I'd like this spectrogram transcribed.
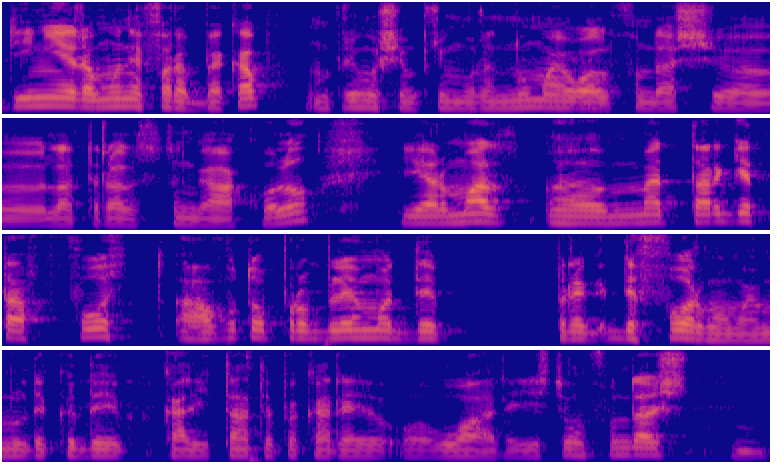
Dinie rămâne fără backup, în primul și în primul rând, nu mai au alt fundaș uh, lateral stânga acolo, iar Matt, uh, Matt Target a fost a avut o problemă de pre- de formă mai mult decât de calitate pe care o, o are. Este un fundaș mm,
